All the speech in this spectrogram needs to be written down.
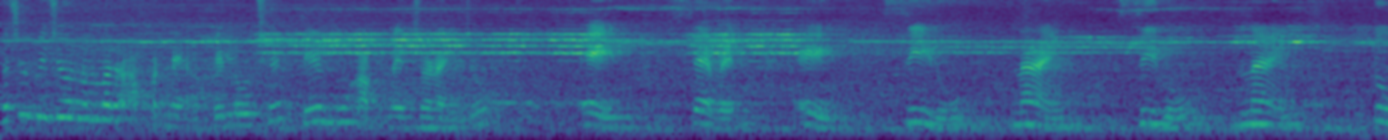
પછી બીજો નંબર આપણને આપેલો છે તે હું આપને જણાવી દઉં eight seven eight zero nine zero nine two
